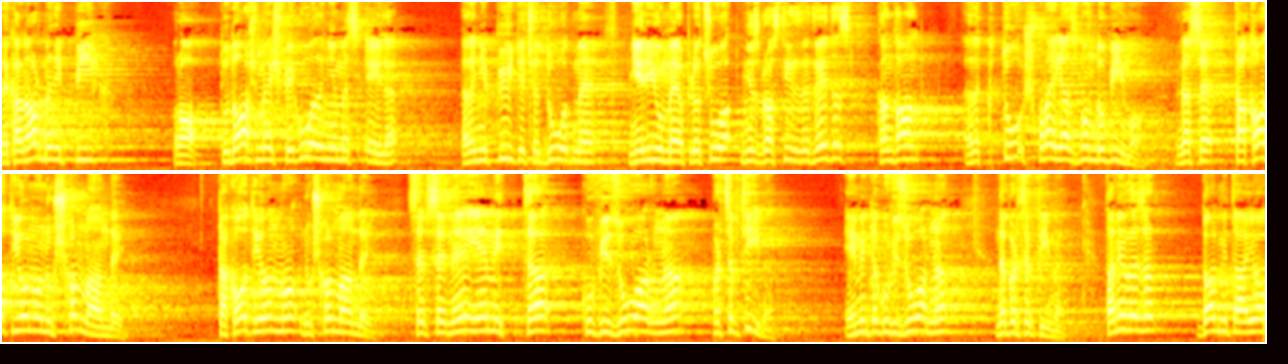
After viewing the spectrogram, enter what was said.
dhe kanë ardh me një pikë, pra tu dashtë me shpjegu edhe një mesele, Edhe një pyetje që duhet me njeriu me e plotësu një zbrazëtirë të vetvetes, kanë thënë edhe këtu shprehja s'bën dobi më, ngase takati jonë më nuk shkon më andej. Takati jonë më nuk shkon më andej, sepse ne jemi të kufizuar në perceptime. Jemi të kufizuar në në perceptime. Tani vllezër dalmi te ajo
